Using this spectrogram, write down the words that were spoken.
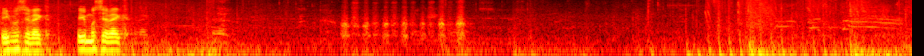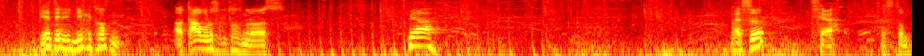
Ich muss hier weg. Ich muss hier weg. Wie hat der den nicht getroffen? Ach, da wurdest du getroffen oder was? Ja, Weißt du? Tja, das ist dumm.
